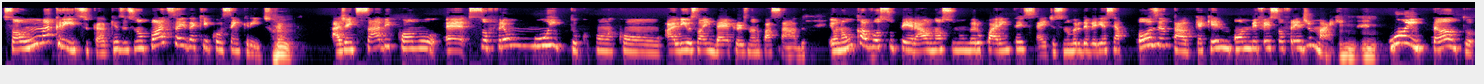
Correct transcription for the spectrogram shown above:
Só uma crítica, porque a gente não pode sair daqui com, sem crítica. Hum. A gente sabe como é, sofreu muito com, com ali os linebackers no ano passado. Eu nunca vou superar o nosso número 47. Esse número deveria ser aposentado, porque aquele homem me fez sofrer demais. Hum, hum. No entanto,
